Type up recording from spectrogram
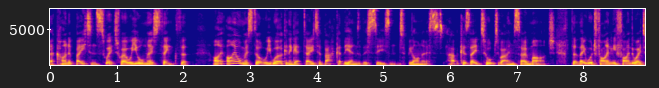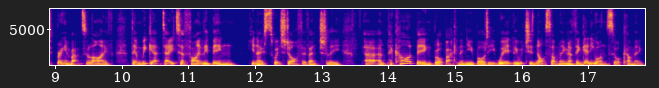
a kind of bait and switch where we almost think that I, I almost thought we were going to get data back at the end of this season, to be honest, because they talked about him so much that they would finally find a way to bring him back to life. Then we get data finally being, you know, switched off eventually, uh, and Picard being brought back in a new body, weirdly, which is not something I think anyone saw coming.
